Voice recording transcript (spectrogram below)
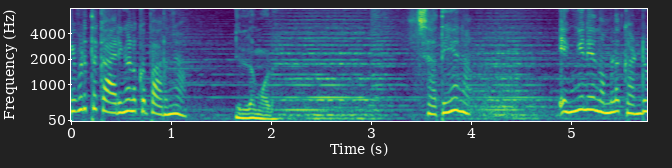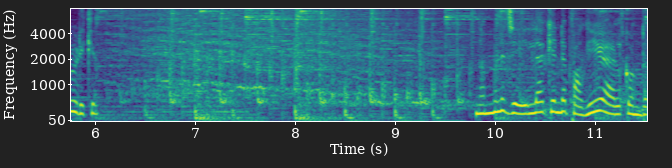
ഇവിടുത്തെ കാര്യങ്ങളൊക്കെ പറഞ്ഞോ? ഇല്ല മോളെ. ചതിയനാ. എങ്ങനെ നമ്മളെ കണ്ടുപിടിക്കും? നമ്മൾ ജയിലിലാക്കേണ്ട പകയും അയാൾക്കുണ്ട്.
